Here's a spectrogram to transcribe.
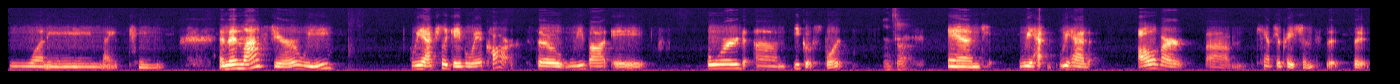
2019, and then last year we we actually gave away a car. So we bought a Ford um, EcoSport, Okay. and we had we had all of our um, cancer patients that, that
